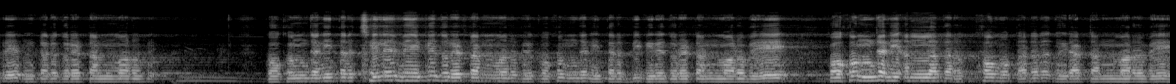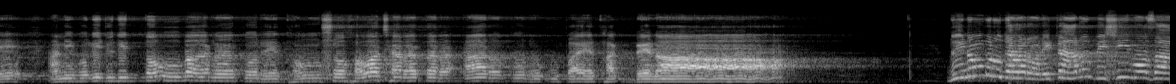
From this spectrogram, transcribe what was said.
ব্রেনটারে ধরে টান মারবে, কখন জানি তার ছেলে মেয়েকে ধরে টান মারবে, কখন জানি তার বিবিরে ধরে টান মারবে, কখন জানি আল্লাহ তার ক্ষমতাটারে ধরে টান মারবে। আমি বলি যদি তৌবা না করে ধ্বংস হওয়া ছাড়া তার আর কোনো উপায় থাকবে না। দুই নম্বর উদাহরণ, এটা আরও বেশি মজা।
